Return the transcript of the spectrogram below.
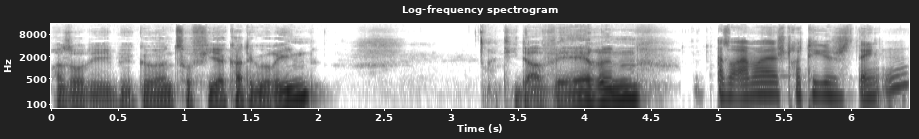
Also die gehören zu vier Kategorien die da wären? Also einmal strategisches Denken,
